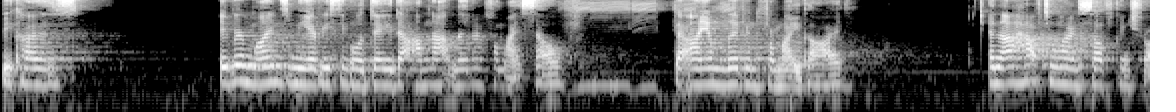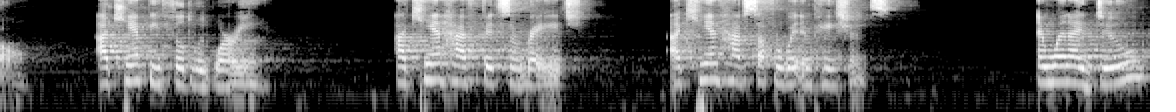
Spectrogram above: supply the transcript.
because it reminds me every single day that I'm not living for myself, that I am living for my God. And I have to learn self control. I can't be filled with worry. I can't have fits of rage. I can't have suffer with impatience. And when I do,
